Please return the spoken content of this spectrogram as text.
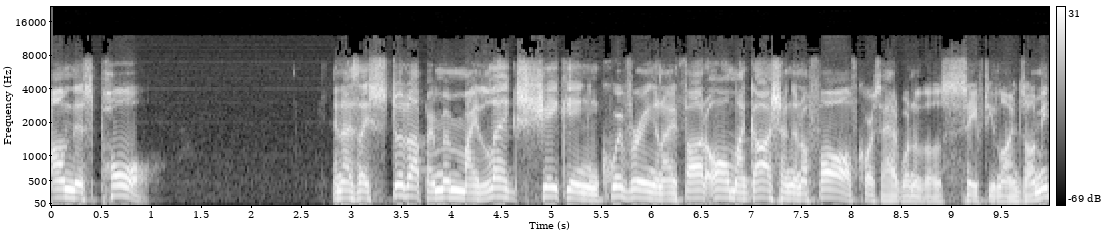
on this pole and as I stood up, I remember my legs shaking and quivering, and I thought, oh my gosh, I'm going to fall. Of course, I had one of those safety lines on me.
